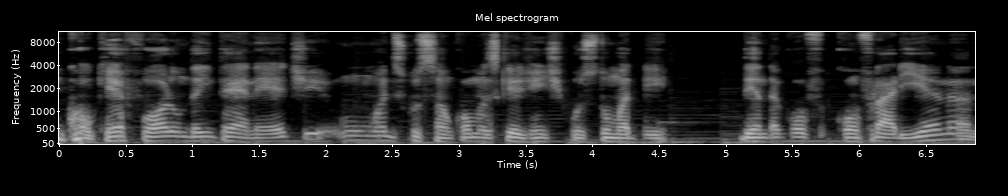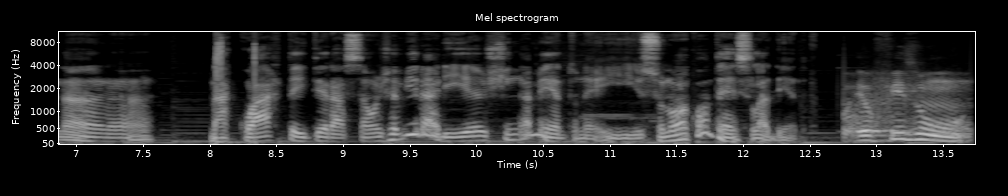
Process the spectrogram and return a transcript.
Em qualquer fórum da internet, uma discussão como as que a gente costuma ter dentro da conf confraria, na, na, na, na quarta iteração já viraria xingamento, né? E isso não acontece lá dentro. Eu fiz um.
